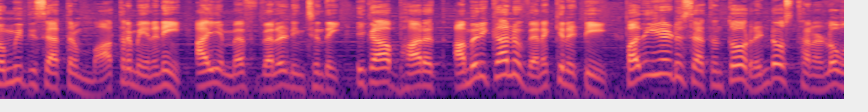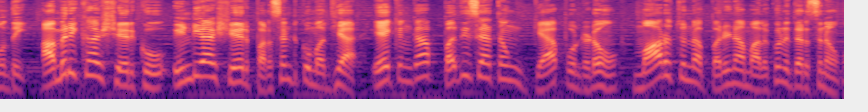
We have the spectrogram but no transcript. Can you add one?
తొమ్మిది శాతం మాత్రమేనని ఐఎంఎఫ్ వెల్లడించింది. ఇక భారత్ అమెరికాను వెనక్కినట్టి పదిహేడు శాతంతో రెండో స్థానంలో ఉంది. అమెరికా షేర్కు ఇండియా షేర్ పర్సెంట్కు మధ్య ఏకంగా పది శాతం గ్యాప్ ఉండడం మారుతున్న పరిణామాలకు నిదర్శనం.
